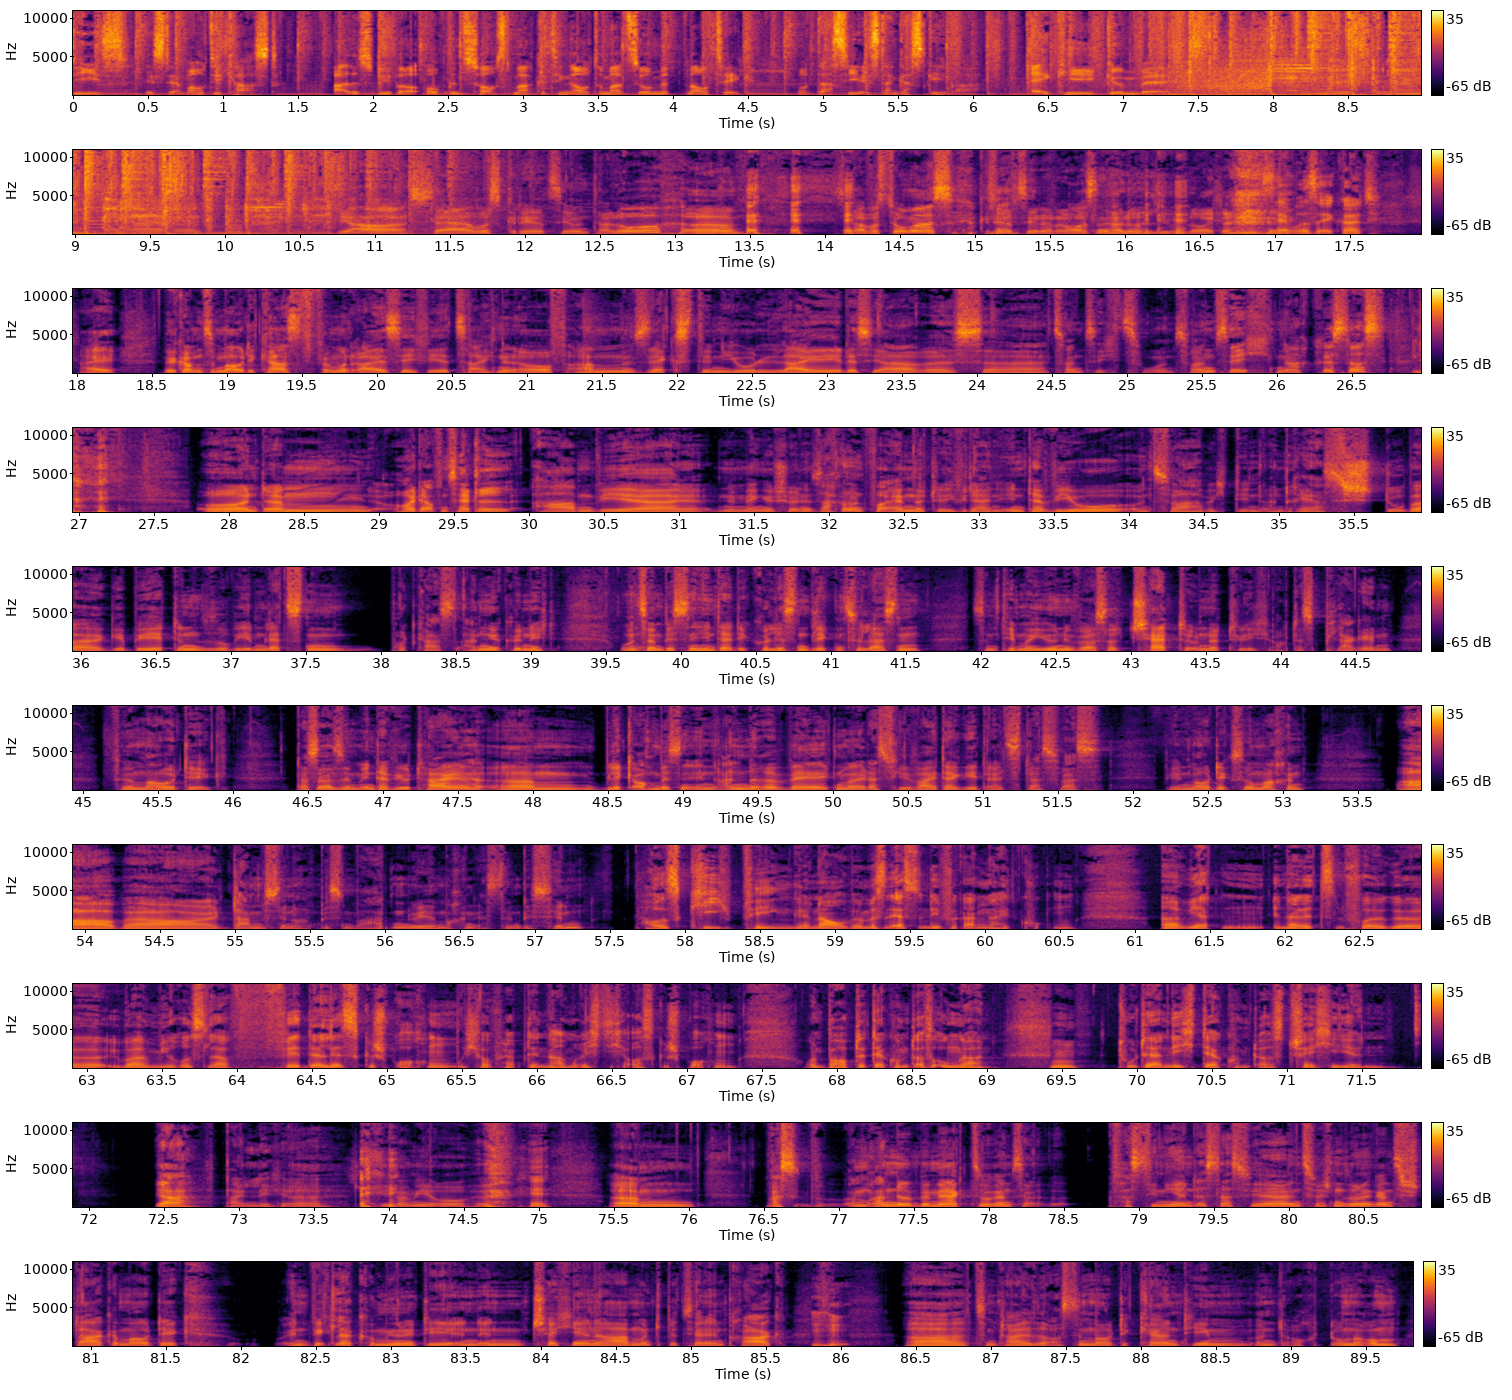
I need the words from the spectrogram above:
Dies ist der Mauticast. Alles über Open Source Marketing Automation mit Mautic. Und das hier ist dein Gastgeber, Eki Gümbel. Ja, Servus, Grüezi und Hallo. Ähm, servus Thomas, Grüezi da draußen, hallo liebe Leute. Servus Eckert. Hi, willkommen zum Mauticast 35. Wir zeichnen auf am 6. Juli des Jahres äh, 2022 nach Christus. Und ähm, heute auf dem Zettel haben wir eine Menge schöne Sachen und vor allem natürlich wieder ein Interview. Und zwar habe ich den Andreas Stuber gebeten, so wie im letzten Podcast angekündigt, uns ein bisschen hinter die Kulissen blicken zu lassen zum Thema Universal Chat und natürlich auch das Plugin für Mautic. Das also im Interviewteil. Ähm, Blick auch ein bisschen in andere Welten, weil das viel weiter geht als das, was wir in Mautic so machen. Aber da müsst ihr noch ein bisschen warten. Wir machen erst ein bisschen Housekeeping, genau. Wir müssen erst in die Vergangenheit gucken. Äh, wir hatten in der letzten Folge über Miroslav Fedeles gesprochen. Ich hoffe, ich habe den Namen richtig ausgesprochen. Und behauptet, der kommt aus Ungarn. Hm. Tut er nicht, der kommt aus Tschechien. Ja, peinlich, äh, lieber Miro. ähm, was am Rande bemerkt so ganz faszinierend ist, dass wir inzwischen so eine ganz starke Mautic Entwickler-Community in, in Tschechien haben und speziell in Prag. Mhm. Äh, zum Teil so aus dem Mautic-Kernteam und auch drumherum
